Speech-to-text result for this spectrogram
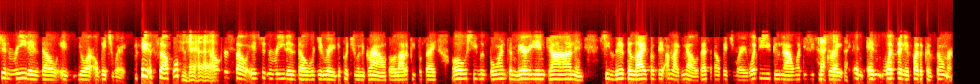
shouldn't read as though it's your obituary. so, yeah. so so it shouldn't read as though we're getting ready to put you in the ground. So a lot of people say, "Oh, she was born to Mary and John and she lived the life of the." I'm like, "No, that's an obituary. What do you do now? What did you do great? and and what's in it for the consumer?"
